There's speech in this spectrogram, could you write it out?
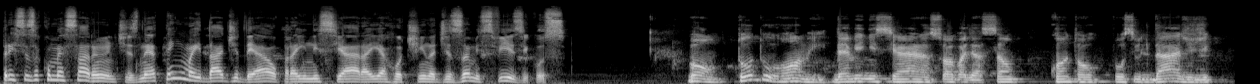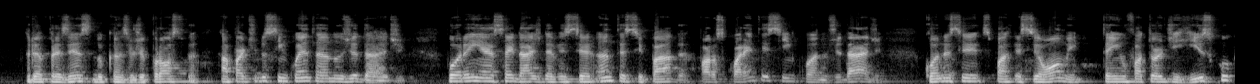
precisa começar antes, né? Tem uma idade ideal para iniciar aí a rotina de exames físicos? Bom, todo homem deve iniciar a sua avaliação quanto à possibilidade de presença do câncer de próstata a partir dos 50 anos de idade. Porém, essa idade deve ser antecipada para os 45 anos de idade, quando esse, esse homem tem um fator de risco,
